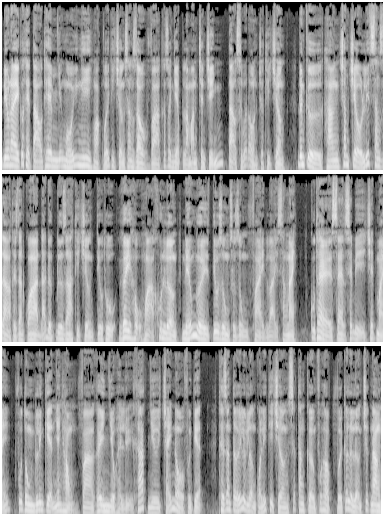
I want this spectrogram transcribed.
Điều này có thể tạo thêm những mối nghi hoặc với thị trường xăng dầu và các doanh nghiệp làm ăn chân chính, tạo sự bất ổn cho thị trường. Đơn cử, hàng trăm triệu lít xăng giả thời gian qua đã được đưa ra thị trường tiêu thụ, gây hậu họa khôn lường nếu người tiêu dùng sử dụng phải loại xăng này. Cụ thể, xe sẽ bị chết máy, phụ tùng linh kiện nhanh hỏng và gây nhiều hệ lụy khác như cháy nổ phương tiện. Thời gian tới, lực lượng quản lý thị trường sẽ tăng cường phối hợp với các lực lượng chức năng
